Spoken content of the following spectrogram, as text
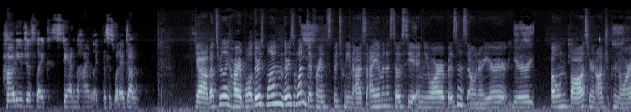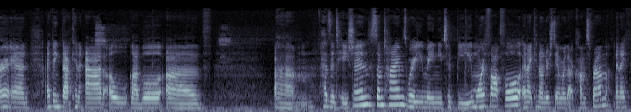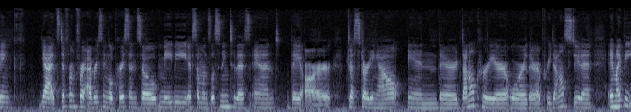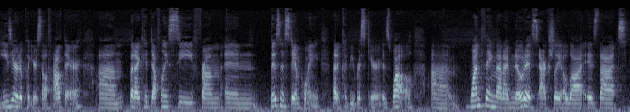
how do you just like stand behind it? Like, this is what I've done. Yeah, that's really hard. Well, there's one there's one difference between us. I am an associate and you are a business owner. You're you're own boss, you're an entrepreneur, and I think that can add a level of um, hesitation sometimes where you may need to be more thoughtful and i can understand where that comes from. And i think yeah it's different for every single person. So maybe if someone's listening to this and they are just starting out in their dental career or they're a pre-dental student it might be easier to put yourself out there. Um, but i could definitely see from an business standpoint that it could be riskier as well. Um, one thing that I've noticed actually a lot is that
